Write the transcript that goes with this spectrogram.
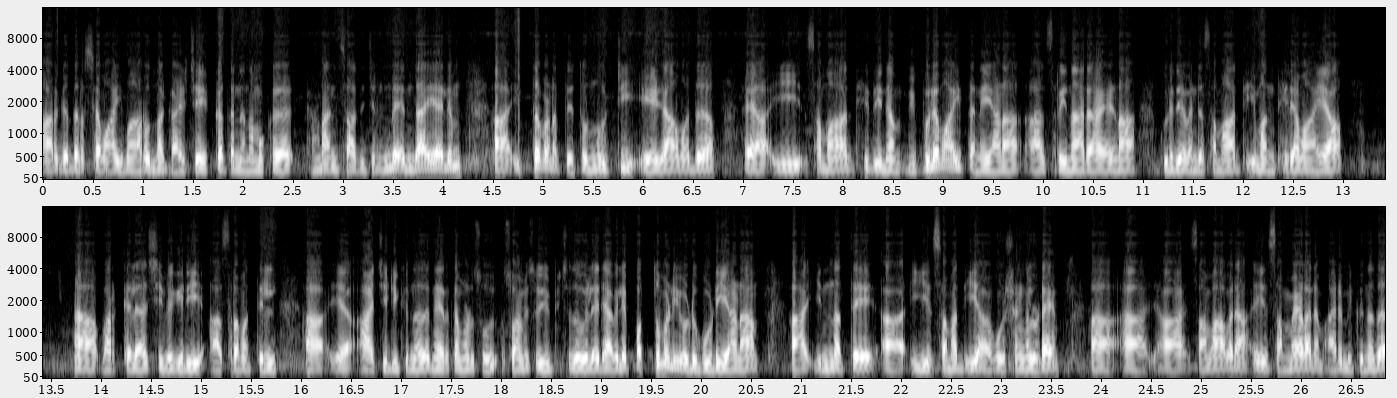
മാർഗദർശമായി മാറുന്ന കാഴ്ചയൊക്കെ തന്നെ നമുക്ക് കാണാൻ സാധിച്ചിട്ടുണ്ട്. എന്തായാലും ഇത്തവണത്തെ തൊണ്ണൂറ്റി ഏഴാമത് ഈ സമാധി ദിനം വിപുലമായി തന്നെയാണ് ശ്രീനാരായണ ഗുരുദേവന്റെ സമാധി മന്ദിരമായ വർക്കല ശിവഗിരി ആശ്രമത്തിൽ ആചരിക്കുന്നത് നേരത്തെ നമ്മൾ സ്വാമി സൂചിപ്പിച്ചതുപോലെ രാവിലെ പത്തു മണിയോടുകൂടിയാണ് ഇന്നത്തെ ഈ സമാധി ആഘോഷങ്ങളുടെ സമാപന ഈ സമ്മേളനം ആരംഭിക്കുന്നത്.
